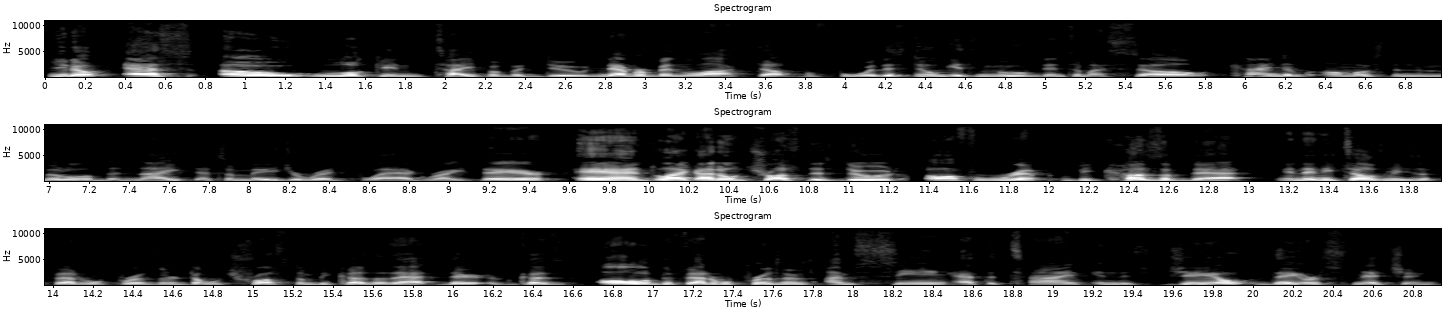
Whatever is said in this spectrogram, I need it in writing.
you know, SO looking type of a dude, never been locked up before. This dude gets moved into my cell kind of almost in the middle of the night. That's a major red flag right there. And like, I don't trust this dude off rip because of that. And then he tells me he's a federal prisoner. Don't trust him because of that. There, because all of the federal prisoners I'm seeing at the time in this jail, they are snitching.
